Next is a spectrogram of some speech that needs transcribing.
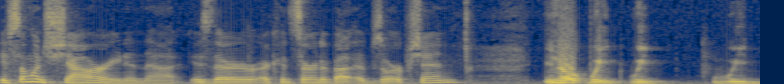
if someone's showering in that, is there a concern about absorption? You know, we we we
